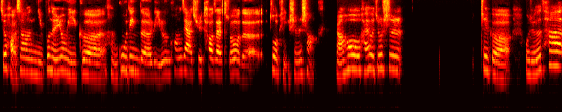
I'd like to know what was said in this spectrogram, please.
就好像你不能用一个很固定的理论框架去套在所有的作品身上。然后还有就是，这个我觉得它，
